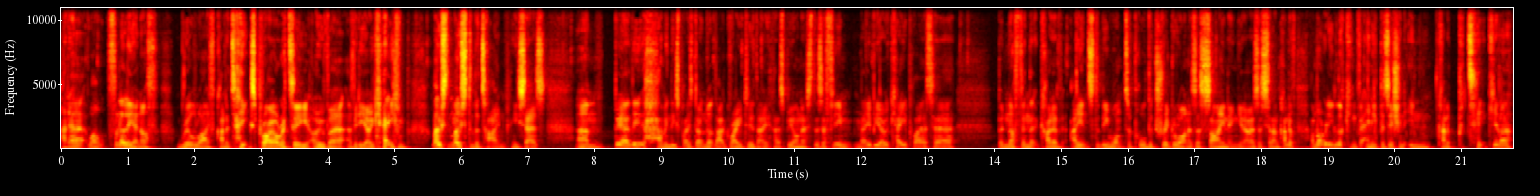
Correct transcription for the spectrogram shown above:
And, uh, well, funnily enough, real life kind of takes priority over a video game most most of the time, he says. Um, but yeah, the, I mean, these players don't look that great, do they? Let's be honest. There's a few maybe okay players here, but nothing that kind of I instantly want to pull the trigger on as a signing. You know, as I said, I'm kind of I'm not really looking for any position in kind of particular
